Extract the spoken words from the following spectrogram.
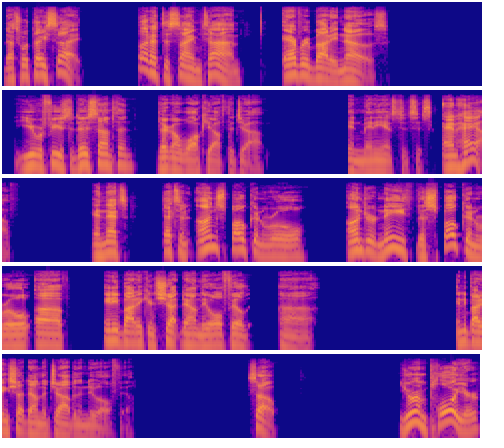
That's what they say. But at the same time, everybody knows you refuse to do something, they're going to walk you off the job in many instances and have. And that's that's an unspoken rule underneath the spoken rule of anybody can shut down the oil field uh, anybody can shut down the job in the new oil field. So, your employer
